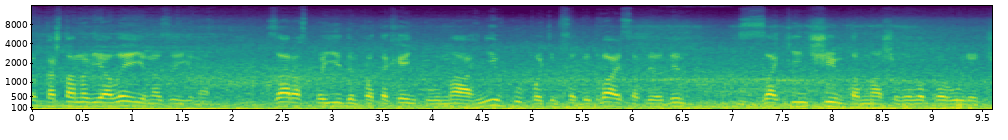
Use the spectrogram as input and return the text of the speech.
в Каштановій алеї на Зигіна. Зараз поїдемо потихеньку на Гнівку, потім сади 2 і сади 1. Закінчимо там нашу велопрогулянку.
